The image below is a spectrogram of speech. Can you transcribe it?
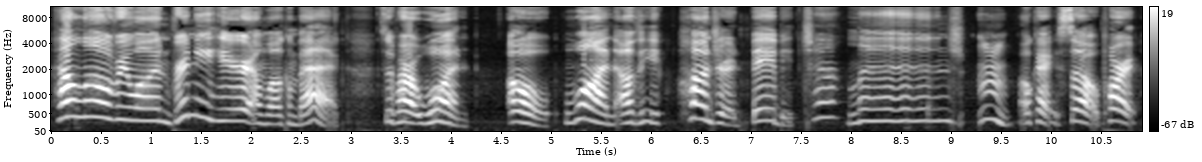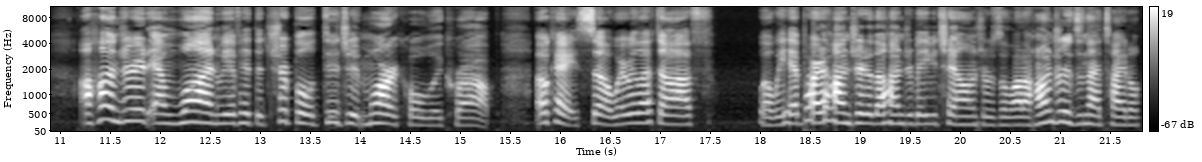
Hello everyone, Brittney here and welcome back to part one, oh, one of the 100 Baby Challenge. Mm, okay, so part 101, we have hit the triple digit mark. Holy crap. Okay, so where we left off, well, we hit part 100 of the 100 Baby Challenge. There was a lot of hundreds in that title.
